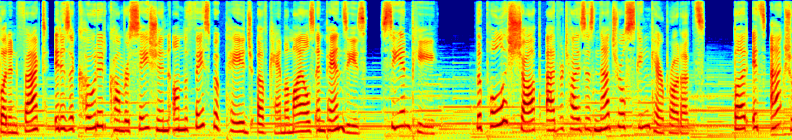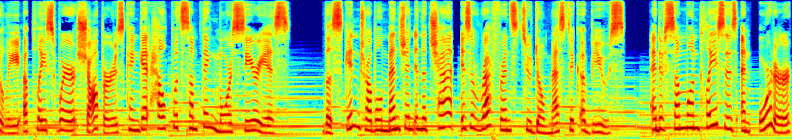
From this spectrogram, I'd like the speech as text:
but in fact, it is a coded conversation on the Facebook page of Chamomiles and Pansies, CNP. The Polish shop advertises natural skincare products, but it's actually a place where shoppers can get help with something more serious. The skin trouble mentioned in the chat is a reference to domestic abuse. And if someone places an order,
